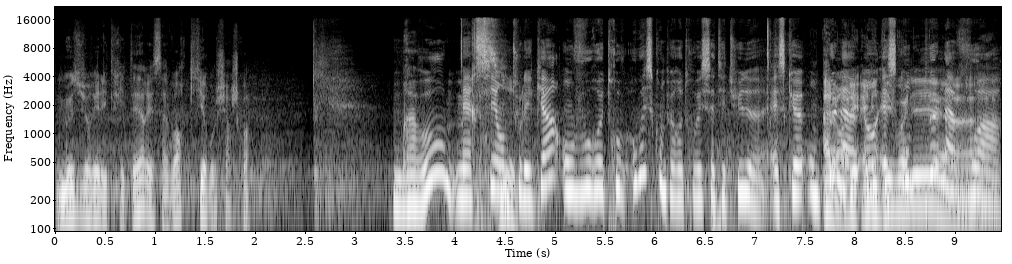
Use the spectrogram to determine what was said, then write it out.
mesurer les critères et savoir qui recherche quoi. Bravo, merci, Merci. en tous les cas. On vous retrouve. Où est-ce qu'on peut retrouver cette étude? Est-ce qu'on peut Alors, la, elle est- elle est est-ce qu'on dévoilée, peut la euh, voir?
